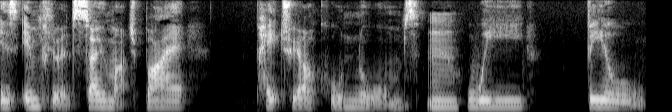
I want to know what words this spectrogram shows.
is influenced so much by patriarchal norms, Mm. we feel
